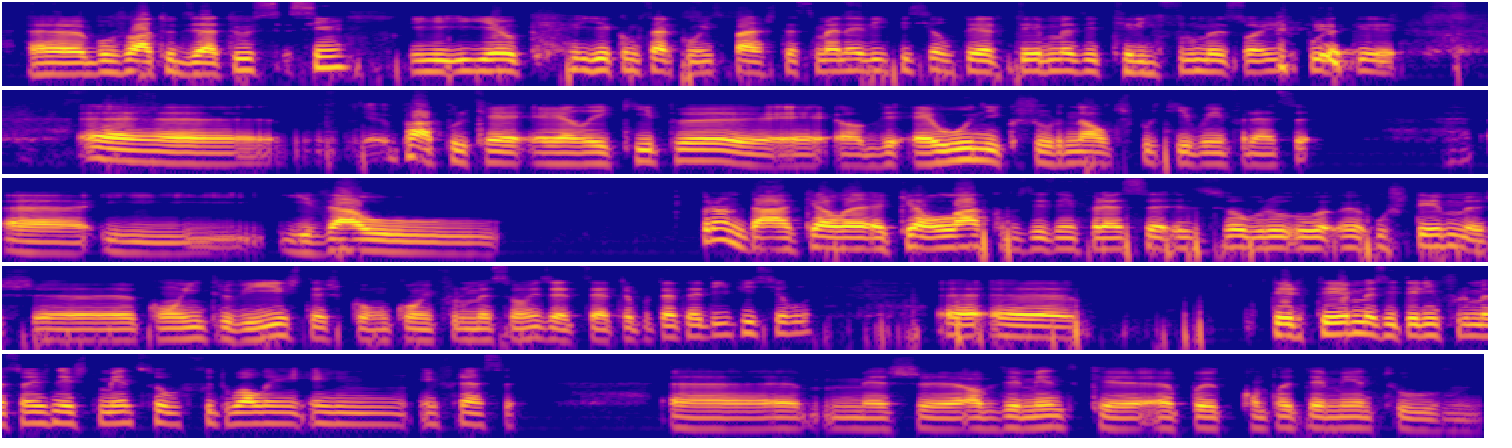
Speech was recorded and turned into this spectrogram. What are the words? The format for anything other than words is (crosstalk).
Uh, bonjour a todos e a tous. Sim, e, e, eu (laughs) ia começar com isso. Para esta semana é difícil ter temas e ter (laughs) informações porque. Uh, pá, porque é, é a equipe, é, é, o único jornal desportivo em França uh, e, e, dá o, pronto, dá aquela, aquele lá, como se diz em França, sobre os temas, uh, com entrevistas, com, com informações, etc. Portanto, é difícil uh, uh, ter temas e ter informações neste momento sobre futebol em, em, em França. mas, obviamente, que apoio completamente o,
